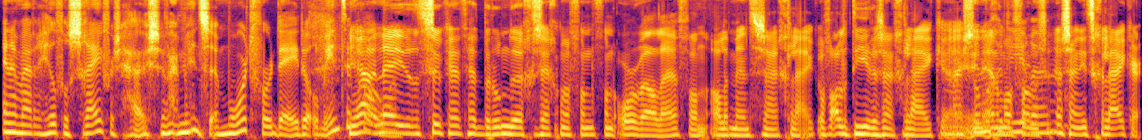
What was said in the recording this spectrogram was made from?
En er waren heel veel schrijvershuizen waar mensen een moord voor deden om in te Ja, komen. nee, dat is natuurlijk het, het beroemde gezegde van, van Orwell. Hè, van alle mensen zijn gelijk. Of alle dieren zijn gelijk. eh, Maar in sommige Animal dieren- zijn iets gelijker.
